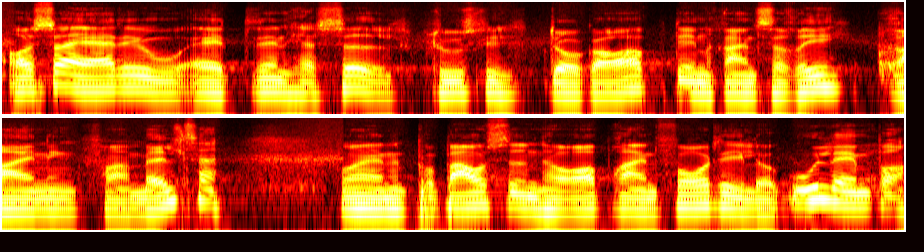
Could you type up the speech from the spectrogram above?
Og så er det jo, at den her seddel pludselig dukker op. Det er en renseriregning fra Malta, hvor han på bagsiden har opregnet fordele og ulemper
